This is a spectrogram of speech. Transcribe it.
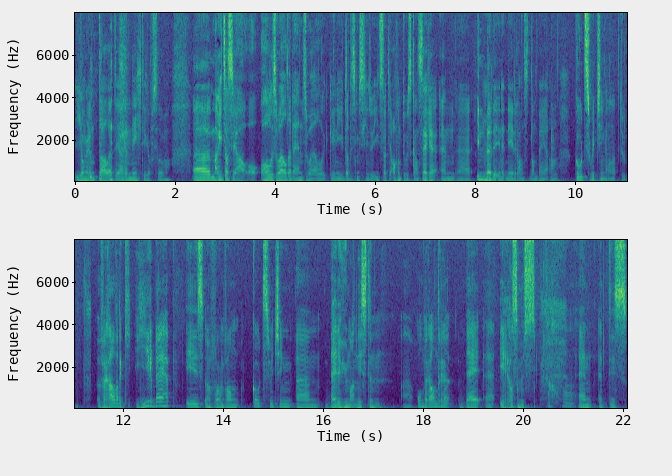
jongerentaal uit de jaren negentig of zo. Uh, maar iets als, ja, all is well that ends well. Ik weet niet, dat is misschien zoiets dat je af en toe eens kan zeggen en uh, inbedden in het Nederlands. Dan ben je aan code switching aan het doen. Een verhaal dat ik hierbij heb, is een vorm van code switching um, bij de humanisten. Uh, onder andere bij Erasmus. Oh. En het is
